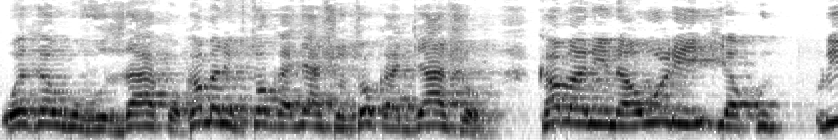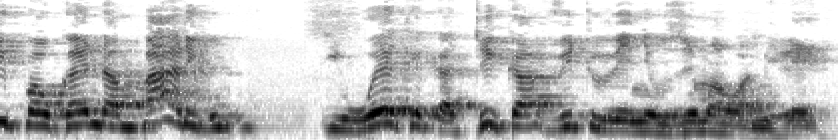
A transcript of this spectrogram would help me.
Weka nguvu zako. Kama ni kutoka jasho toka jasho. Kama ni nauli ya kulipa ukaenda mbali iweke katika vitu vyenye uzima wa milele.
